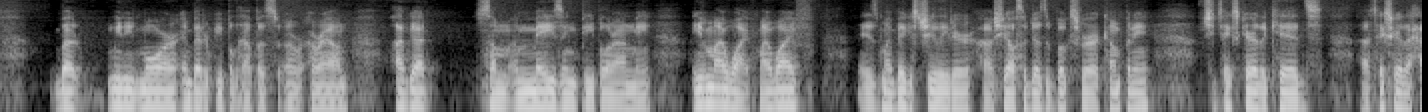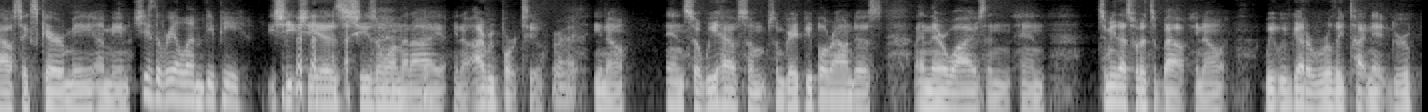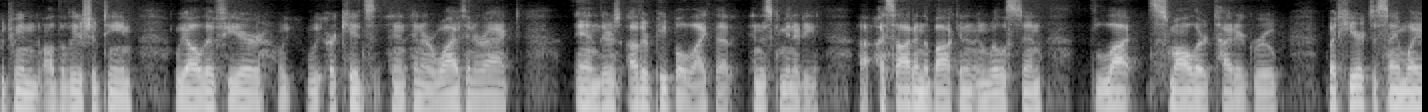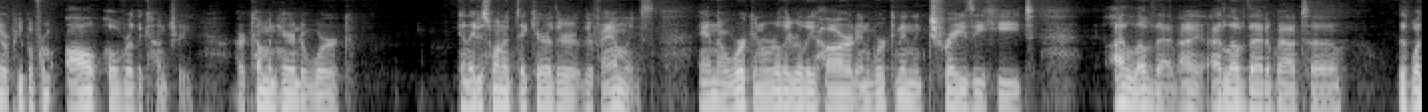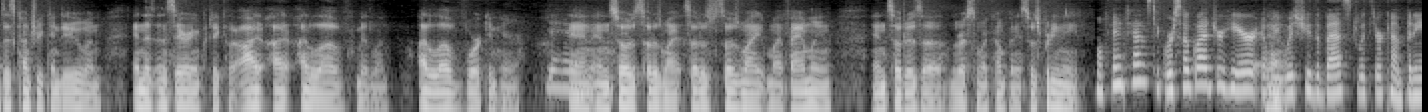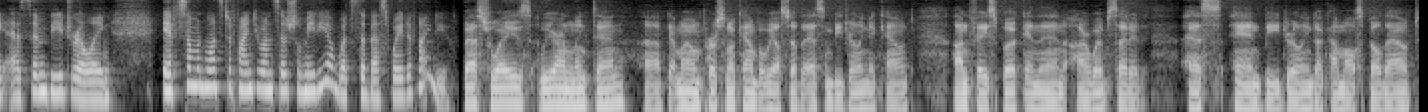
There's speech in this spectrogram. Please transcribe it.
But we need more and better people to help us ar- around. I've got some amazing people around me. Even my wife. My wife is my biggest cheerleader. Uh, she also does the books for our company. She takes care of the kids, uh, takes care of the house, takes care of me. I mean, she's the real MVP. she she is. She's the one that I you know I report to. Right. You know, and so we have some some great people around us and their wives and and to me that's what it's about you know we, we've got a really tight knit group between all the leadership team We all live here. We, we our kids and, and our wives interact, and there's other people like that in this community. Uh, I saw it in the Bakken and Williston, a lot smaller, tighter group, but here it's the same way. Where people from all over the country are coming here to work, and they just want to take care of their their families, and they're working really, really hard and working in crazy heat. I love that. I, I love that about uh, what this country can do, and in this, in this area in particular. I, I, I love Midland. I love working here, Yay. and and so so does my so does so does my my family, and and so does uh, the rest of my company. So it's pretty neat. Well, fantastic. We're so glad you're here and we wish you the best with your company, S&B Drilling. If someone wants to find you on social media, what's the best way to find you? Best ways we are on LinkedIn. Uh, I've got my own personal account, but we also have the S&B Drilling account on Facebook, and then our website at snbdrilling.com, all spelled out.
